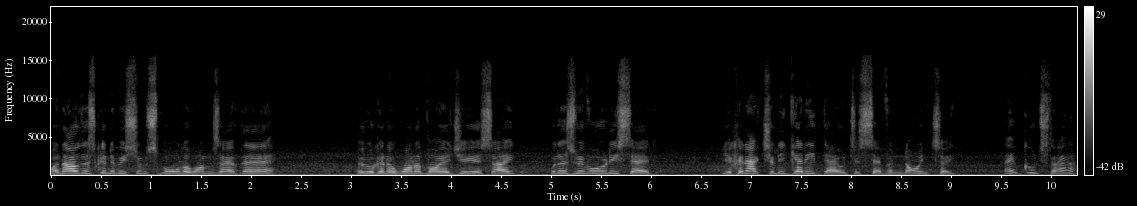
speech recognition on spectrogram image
I know there's going to be some smaller ones out there who are going to want to buy a GSA, but as we've already said, you can actually get it down to 790. How good's that?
